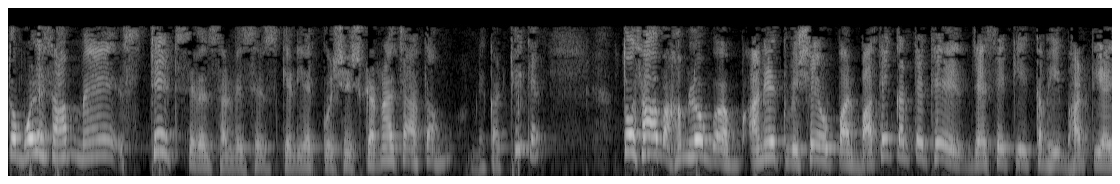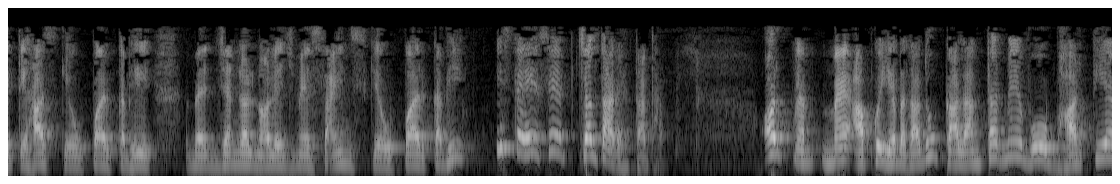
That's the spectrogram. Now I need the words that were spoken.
तो बोले साहब मैं स्टेट सिविल सर्विसेज़ के लिए कोशिश करना चाहता हूँ। हमने कहा ठीक है। तो साहब, हम लोग अनेक विषयों पर बातें करते थे, जैसे कि कभी भारतीय इतिहास के ऊपर, कभी जनरल नॉलेज में साइंस के ऊपर, कभी इस तरह से चलता रहता था। और मैं आपको यह बता दूँ, कालांतर में वो भारतीय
